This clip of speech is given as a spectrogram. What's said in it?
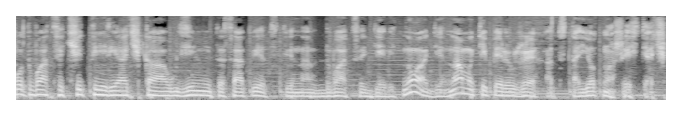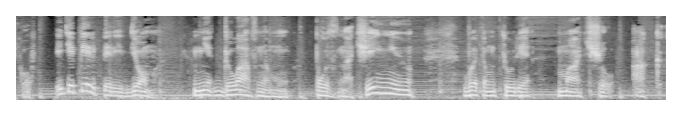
по 24 очка, а у «Зенита», соответственно, 29. Ну, а «Динамо» теперь уже отстает на 6 очков. И теперь перейдем не к главному по значению в этом туре матчу, а к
